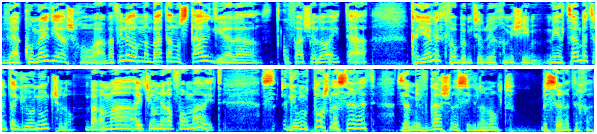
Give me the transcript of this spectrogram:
והקומדיה השחורה, ואפילו המבט הנוסטלגי על התקופה שלא הייתה קיימת כבר במציאות ב-50, מייצר בעצם את הגאונות שלו, ברמה, הייתי אומר, הפורמלית. גאונותו של הסרט זה המפגש של הסגנונות בסרט אחד.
